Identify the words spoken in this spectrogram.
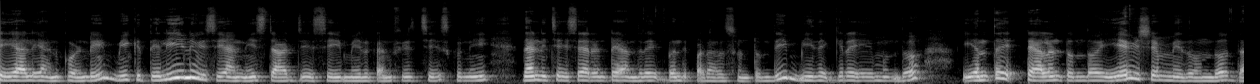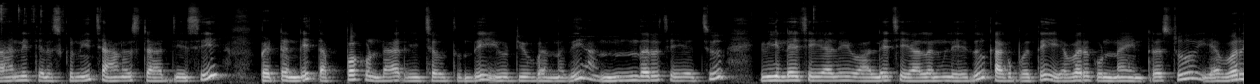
చేయాలి అనుకోండి. మీకు తెలియని విషయాన్ని స్టార్ట్ చేసి మీరు కన్ఫ్యూజ్ చేసుకుని దాన్ని చేశారంటే అందులో ఇబ్బంది పడాల్సి ఉంటుంది. మీ దగ్గర ఏముందో ఎంత టాలెంట్ ఉందో ఏ విషయం మీద ఉందో దాన్ని తెలుసుకుని ఛానల్ స్టార్ట్ చేసి పెట్టండి. తప్పకుండా రీచ్ అవుతుంది యూట్యూబ్ అన్నది. అందరూ చేయొచ్చు. వీళ్ళే చేయాలి వాళ్ళే చేయాలని లేదు. కాకపోతే ఎవరికి ఉన్న ఇంట్రెస్ట్ ఎవరు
